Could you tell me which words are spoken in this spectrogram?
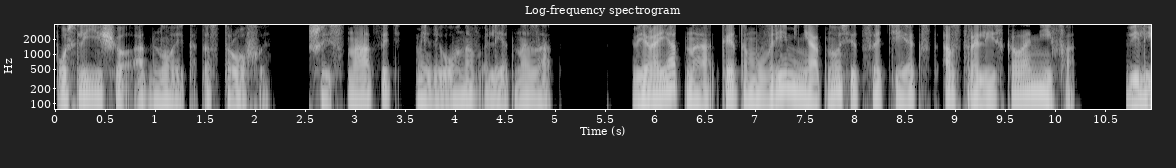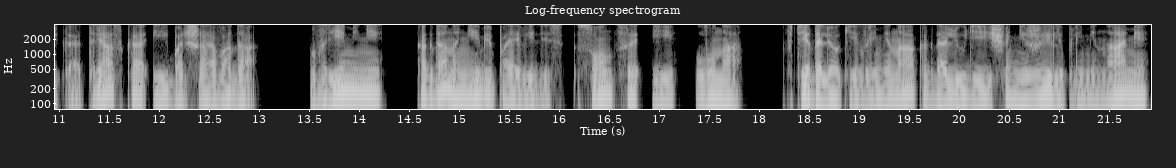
после еще одной катастрофы, 16 миллионов лет назад. Вероятно, к этому времени относится текст австралийского мифа «Великая тряска и большая вода», времени, когда на небе появились Солнце и Луна. В те далекие времена, когда люди еще не жили племенами,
